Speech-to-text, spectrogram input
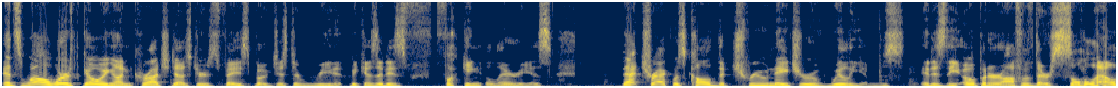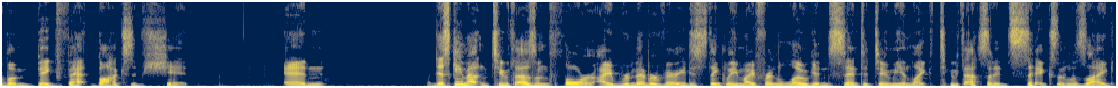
it's well worth going on Crotch Duster's Facebook just to read it because it is fucking hilarious. That track was called The True Nature of Williams. It is the opener off of their sole album Big Fat Box of Shit. And this came out in 2004. I remember very distinctly my friend Logan sent it to me in like 2006 and was like,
